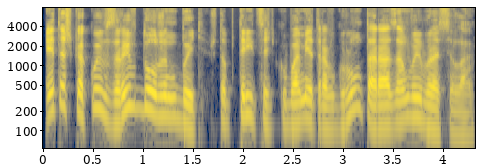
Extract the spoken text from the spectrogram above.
Это ж какой взрыв должен быть, чтоб 30 кубометров грунта разом выбросило.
